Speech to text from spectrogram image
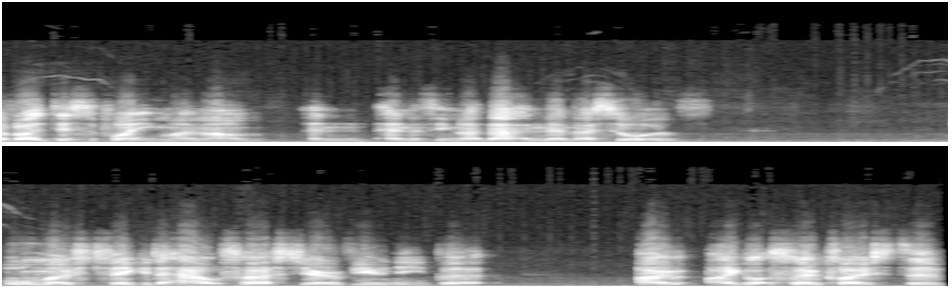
of like disappointing my mum and anything like that. And then I sort of almost figured it out first year of uni, but I I got so close to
